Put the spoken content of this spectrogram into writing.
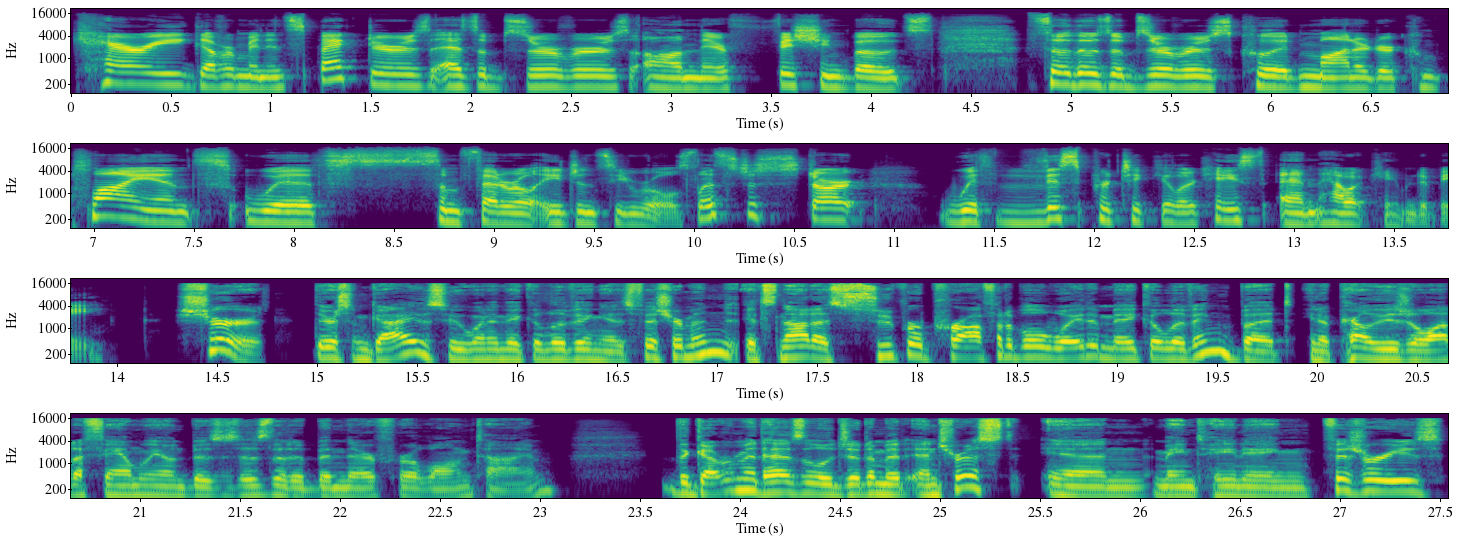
carry government inspectors as observers on their fishing boats so those observers could monitor compliance with some federal agency rules. Let's just start with this particular case and how it came to be. Sure. There's some guys who want to make a living as fishermen. It's not a super profitable way to make a living, but you know, apparently there's a lot of family owned businesses that have been there for a long time. The government has a legitimate interest in maintaining fisheries.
